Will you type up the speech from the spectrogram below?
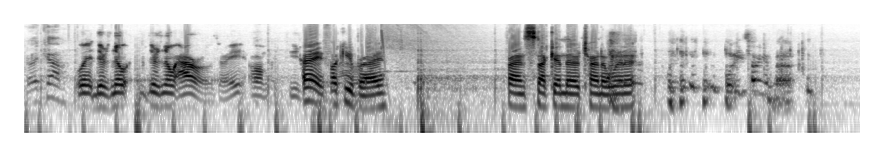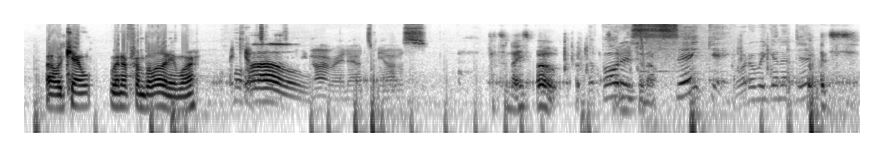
Here I come. Wait, there's no there's no arrows, right? Oh, I'm confused. Hey, fuck you, Brian. Brian snuck in there trying to win it. what are you talking about? Oh, we can't win it from below anymore. I can't tell Whoa. what's going on right now, to be honest. It's a nice boat. The boat is need to know. sinking. What are we gonna do? It's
